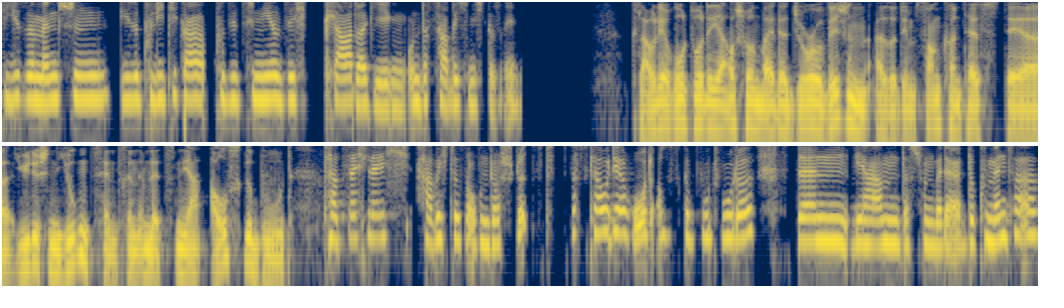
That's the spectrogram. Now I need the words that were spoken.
diese Menschen, diese Politiker positionieren sich klar dagegen und das habe ich nicht gesehen. Claudia Roth wurde ja auch schon bei der Eurovision, also dem Song Contest der jüdischen Jugendzentren im letzten Jahr ausgebuht. Tatsächlich habe ich das auch unterstützt, dass Claudia Roth ausgebuht wurde, denn wir haben das schon bei der Documenta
